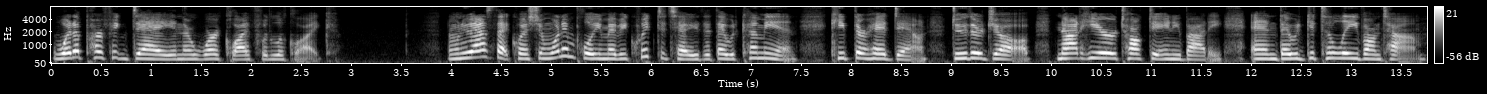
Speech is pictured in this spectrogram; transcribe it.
what a perfect day in their work life would look like. And when you ask that question, one employee may be quick to tell you that they would come in, keep their head down, do their job, not hear or talk to anybody, and they would get to leave on time.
